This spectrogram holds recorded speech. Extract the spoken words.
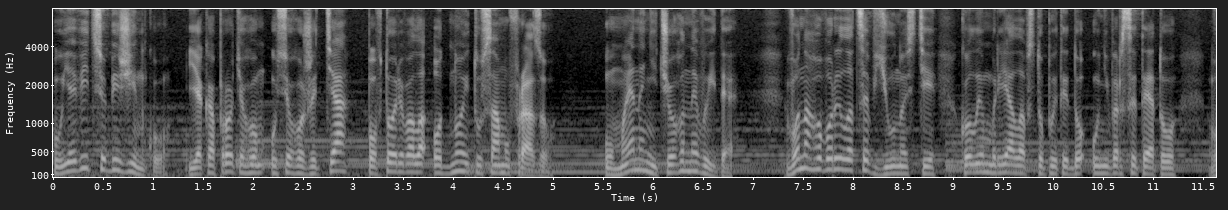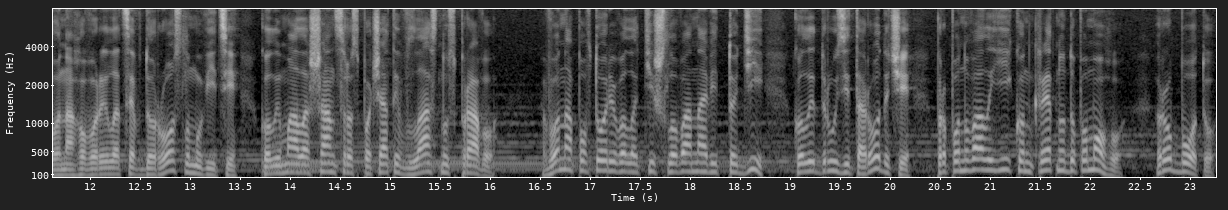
Уявіть собі жінку, яка протягом усього життя повторювала одну й ту саму фразу: У мене нічого не вийде. Вона говорила це в юності, коли мріяла вступити до університету. Вона говорила це в дорослому віці, коли мала шанс розпочати власну справу. Вона повторювала ті ж слова навіть тоді, коли друзі та родичі пропонували їй конкретну допомогу, роботу,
